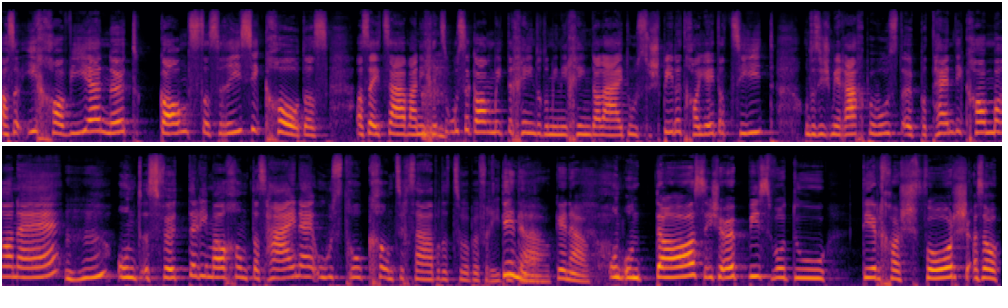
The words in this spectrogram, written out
also ich kann wie nicht ganz das Risiko, dass, also jetzt auch, wenn ich jetzt rausgehe mit den Kindern oder meine Kinder allein draußen spielen, kann jederzeit, und das ist mir recht bewusst, jemand die Handykamera nehmen und ein Foto machen und das heimnehmen, ausdrucken und sich selber dazu befriedigen. Genau, genau. Und, und das ist etwas, wo du dir kannst vorstellen, also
